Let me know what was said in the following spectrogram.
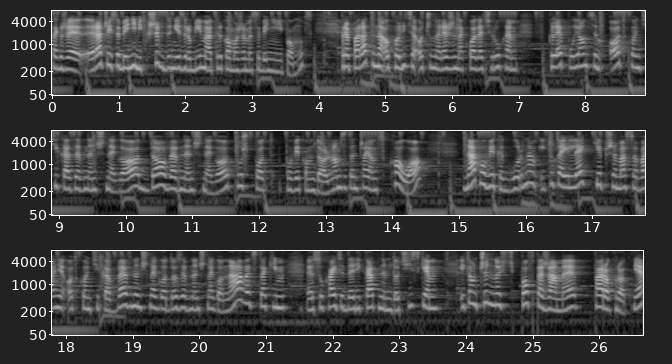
także raczej sobie nimi krzywdy nie zrobimy, a tylko możemy sobie nimi pomóc. Preparaty na okolice oczu należy nakładać ruchem wklepującym od kącika zewnętrznego do wewnętrznego, tuż pod powieką dolną, zatańczając koło na powiekę górną i tutaj lekkie przemasowanie od kącika wewnętrznego do zewnętrznego, nawet z takim, e, słuchajcie, delikatnym dociskiem. I tą czynność powtarzamy parokrotnie.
